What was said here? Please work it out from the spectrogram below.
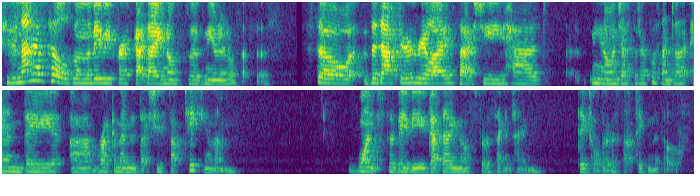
she did not have pills when the baby first got diagnosed with neonatal sepsis. So the doctors realized that she had, you know, ingested her placenta, and they um, recommended that she stop taking them. Once the baby got diagnosed for the second time, they told her to stop taking the pills.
